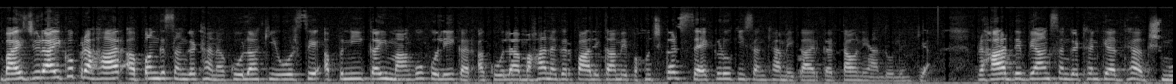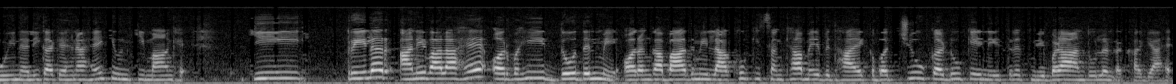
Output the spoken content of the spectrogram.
22 जुलाई को प्रहार अपंग संगठन अकोला की ओर से अपनी कई मांगों को लेकर अकोला महानगर पालिका में पहुंचकर सैकड़ों की संख्या में कार्यकर्ताओं ने आंदोलन किया। प्रहार दिव्यांग संगठन के अध्यक्ष मोइन अली का कहना है कि उनकी मांग है कि ट्रेलर आने वाला है और वही दो दिन में औरंगाबाद में लाखों की संख्या में विधायक बच्चू कडू के नेतृत्व में बड़ा आंदोलन रखा गया है।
